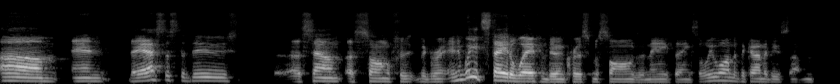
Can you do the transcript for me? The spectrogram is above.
um and they asked us to do a sound a song for the Grinch, and we'd stayed away from doing christmas songs and anything so we wanted to kind of do something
